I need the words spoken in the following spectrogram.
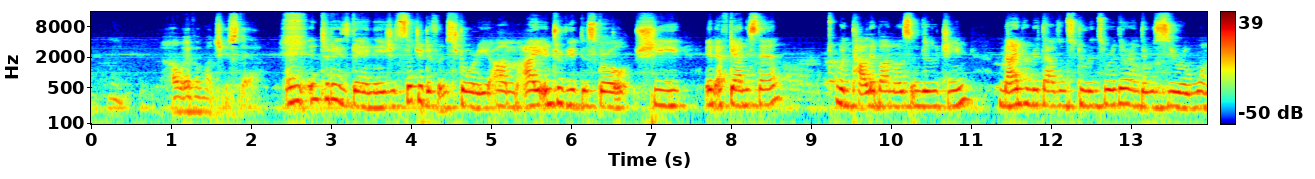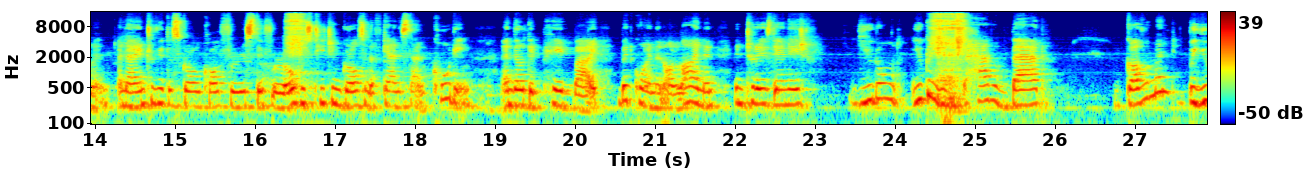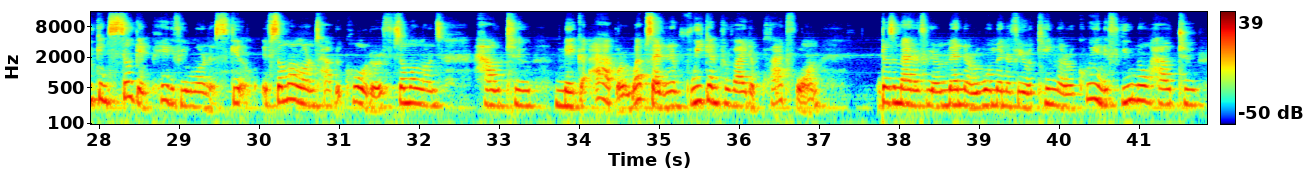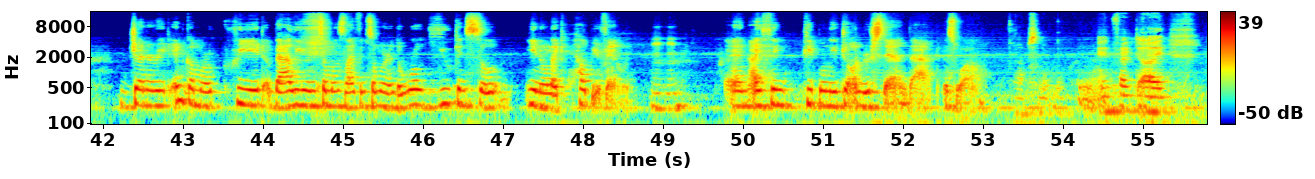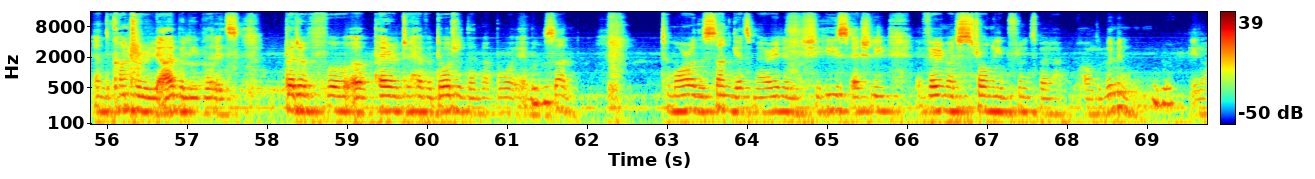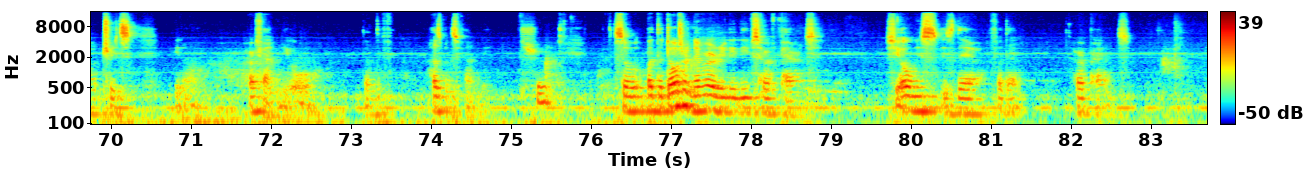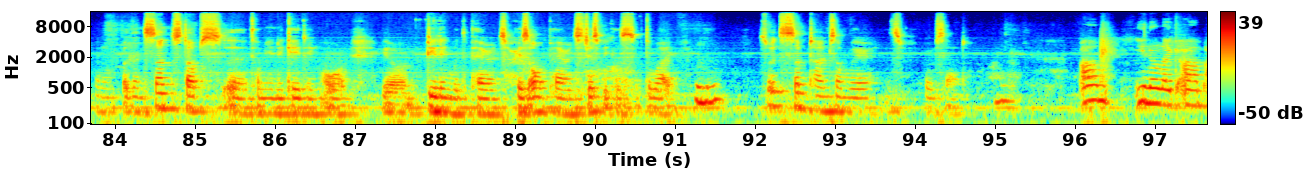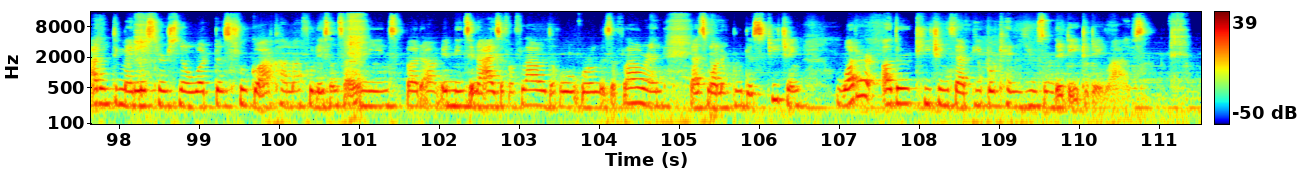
however much is there And in today's day and age, it's such a different story. Um, I interviewed this girl. She in Afghanistan, when Taliban was in the regime, nine hundred thousand students were there, and there was zero women. And I interviewed this girl called Fereshteh Forough, who's teaching girls in Afghanistan coding, and they'll get paid by Bitcoin and online. And in today's day and age, you don't. You can have a bad government, but you can still get paid if you learn a skill. If someone learns how to code, or if someone learns how to make an app or a website, and if we can provide a platform, doesn't matter if you're a man or a woman, if you're a king or a queen, if you know how to generate income or create value in someone's life and somewhere in the world, you can still, you know, like help your family. Mm-hmm. And I think people need to understand that as well. Absolutely. In fact, I, and the contrary, I believe that it's better for a parent to have a daughter than a boy, I mean, mm-hmm. son. Tomorrow the son gets married and she, he's actually very much strongly influenced by how the women, mm-hmm. you know, treats, you know, her family or than the husband's family. Sure. So, but the daughter never really leaves her parents. She always is there for them, her parents. You know, but then the son stops uh, communicating or you know dealing with the parents, his own parents, just because of the wife. hmm So it's sometime somewhere. It's very sad. Um, you know, like um, I don't think my listeners know what does Phoolko Aankhama Phoolai Sansara means, but um, it means in the eyes of a flower, the whole world is a flower, and that's one of Buddha's teaching. What are other teachings that people can use in their day-to-day lives?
